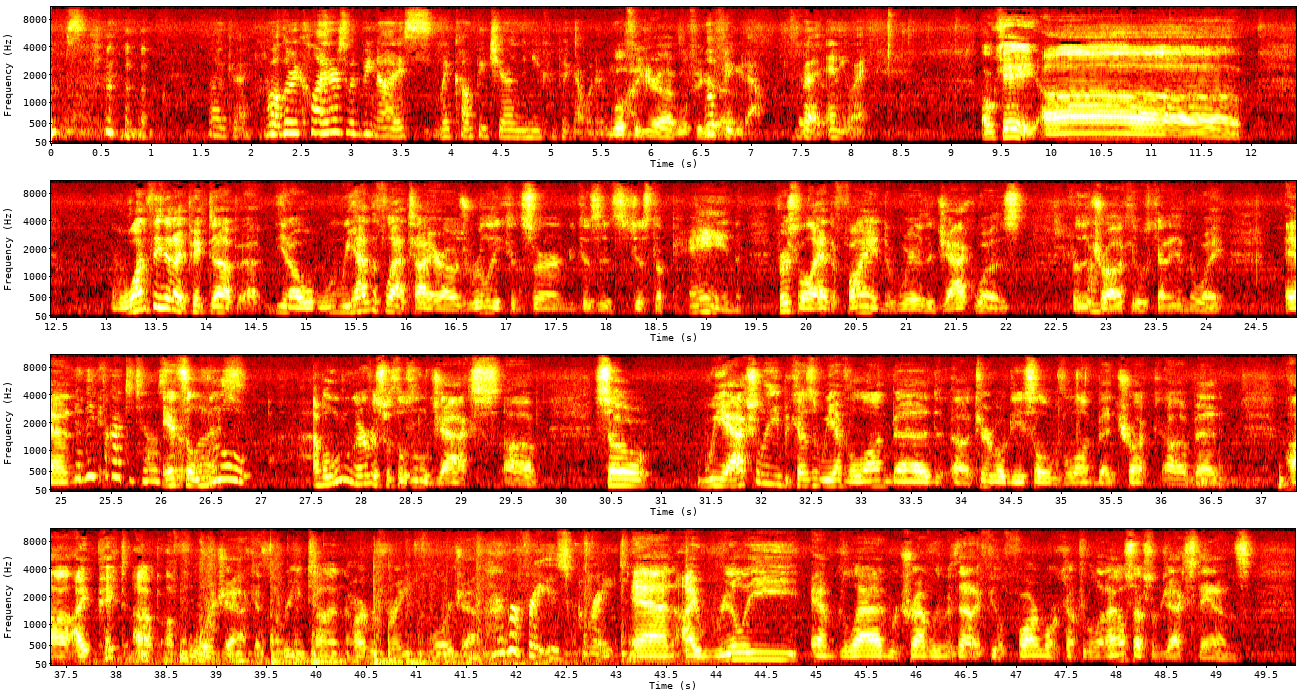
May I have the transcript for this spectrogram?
okay. Well, the recliners would be nice. My comfy chair, and then you can pick out whatever we'll want. figure out. We'll figure We'll it figure out. it out. But Okay. anyway, Okay. Uh, one thing that I picked up, uh, you know, when we had the flat tire, I was really concerned because it's just a pain. First of all, I had to find where the jack was for the Oh. truck. It was kind of hidden away, and yeah, they forgot to tell us. it's a was. little. I'm a little nervous with those little jacks. Uh, so we actually, because we have the long bed uh, turbo diesel with a long bed truck uh, bed, uh, I picked up a floor jack, a three ton Harbor Freight floor jack. Harbor Freight is great. And I really am glad we're traveling with that. I feel far more comfortable. And I also have some jack stands,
